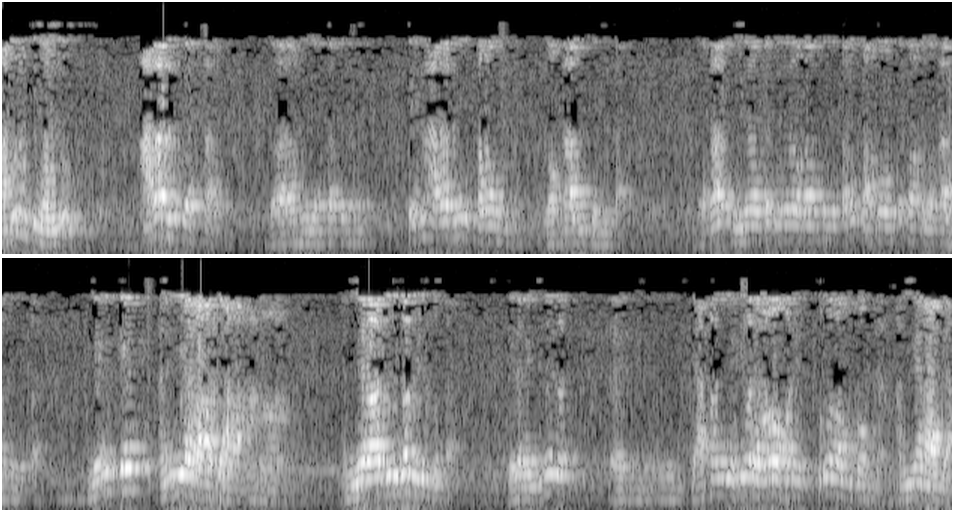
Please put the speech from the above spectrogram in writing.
అటువంటి వాళ్ళు ఆరాధన చేస్తారు. ఆరాధన చేస్తారు కదండి చేసిన ఆరాధనకి స్థలం ఉంటుంది లోకాలను పొందుతారు. లోకాలు పుణ్యం అయితే పుణ్య లోకాలను పొందుతారు పాపం అయితే పాప లోకాలను పొందుతారు. మేమితే అన్యరాజా? అన్యరాజులుగా మీరు వీళ్ళ మీద శాసనం చేసి వాడు ఎవరో ఒకరు ఎప్పుడు అలా ఉంటూ ఉంటారు అన్యరాజా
